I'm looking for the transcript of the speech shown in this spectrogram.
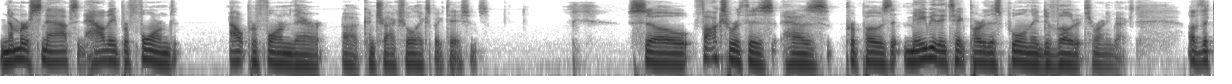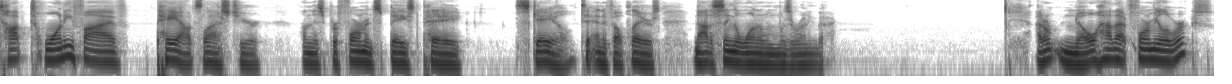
number of snaps and how they performed outperformed their uh, contractual expectations. So Foxworth is, has proposed that maybe they take part of this pool and they devote it to running backs. Of the top 25 payouts last year on this performance based pay scale to NFL players, not a single one of them was a running back. I don't know how that formula works.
